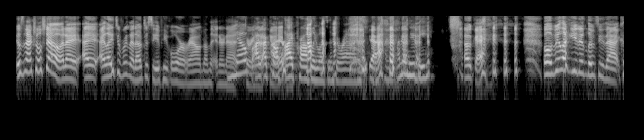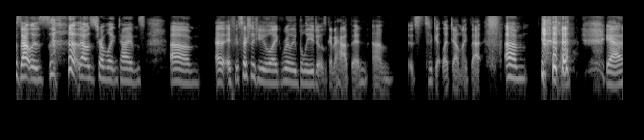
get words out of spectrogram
it was an actual show and I, I i like to bring that up to see if people were around on the internet Nope, I, I, prob- I probably wasn't around. Yeah. I'm a newbie. okay well be lucky you didn't live through that because that was that was troubling times um uh, if especially if you like really believed it was going to happen um it's to get let down like that um yeah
